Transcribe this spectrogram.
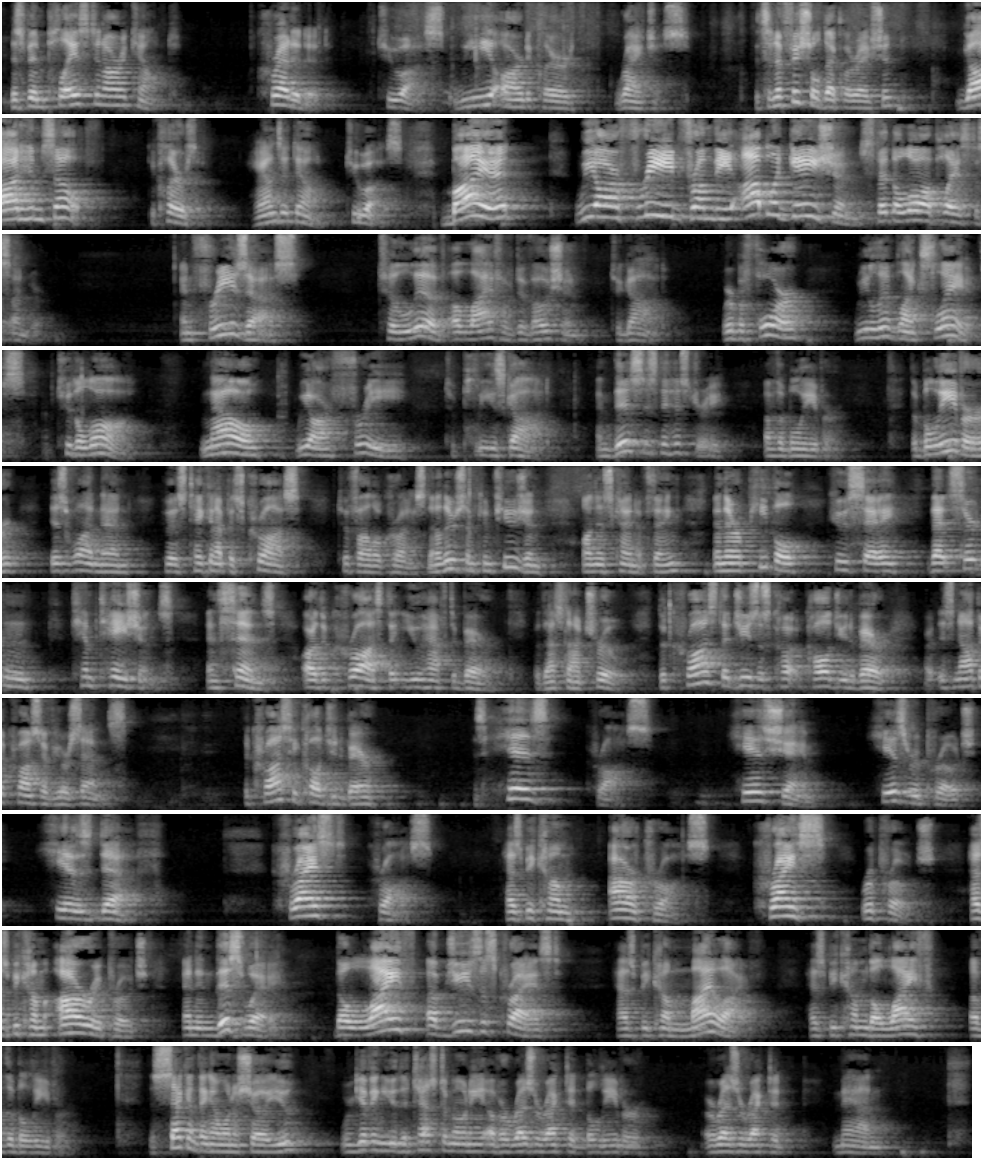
It's been placed in our account, credited to us. We are declared righteous. It's an official declaration. God Himself declares it, hands it down to us. By it, we are freed from the obligations that the law placed us under and frees us to live a life of devotion to God. Where before we lived like slaves to the law, now we are free to please God. And this is the history of the believer. The believer is one then who has taken up his cross to follow Christ. Now, there's some confusion on this kind of thing, and there are people who say that certain temptations and sins are the cross that you have to bear. But that's not true. The cross that Jesus called you to bear is not the cross of your sins. The cross he called you to bear is his cross, his shame, his reproach, his death. Christ's cross has become our cross. Christ's reproach has become our reproach. And in this way, the life of Jesus Christ has become my life, has become the life of the believer. The second thing I want to show you, we're giving you the testimony of a resurrected believer, a resurrected man.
